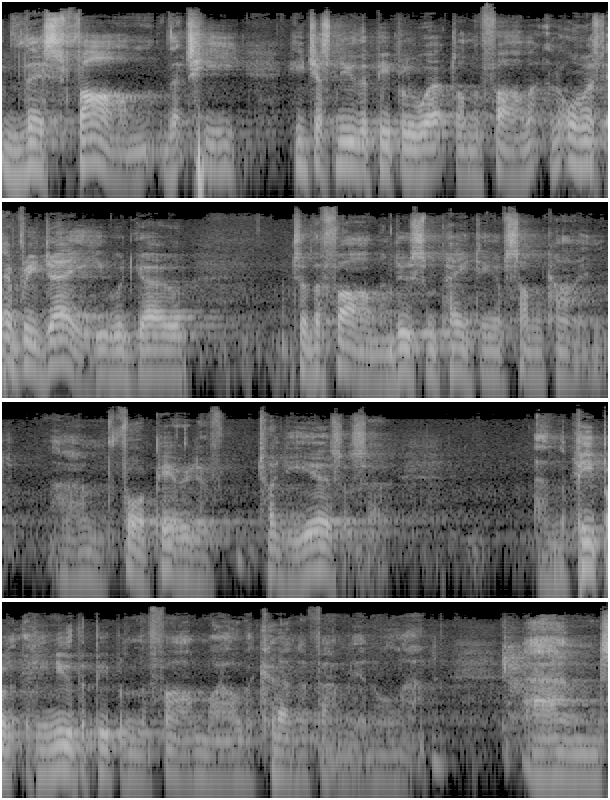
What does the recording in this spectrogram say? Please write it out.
this farm that he, he just knew the people who worked on the farm, and almost every day he would go to the farm and do some painting of some kind um, for a period of 20 years or so. And the people, he knew the people in the farm well, the Kuerner family and all. And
